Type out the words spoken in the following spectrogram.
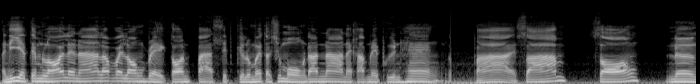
อันนี้อย่าเต็มร้อยเลยนะ แล้วไปลองเบรกตอน 80 กิโลเมตรต่อชั่วโมงด้านหน้านะครับ ในพื้นแห้ง ไปสามสองหนึ่ง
